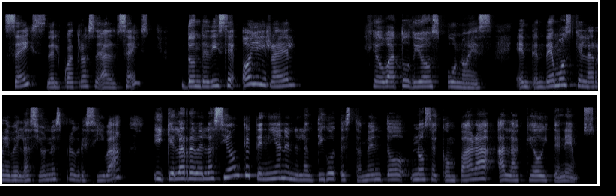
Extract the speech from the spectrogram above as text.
6, del 4 al 6, donde dice, oye Israel, Jehová tu Dios uno es. Entendemos que la revelación es progresiva y que la revelación que tenían en el Antiguo Testamento no se compara a la que hoy tenemos.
